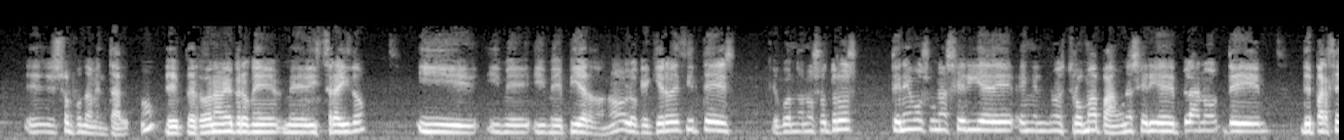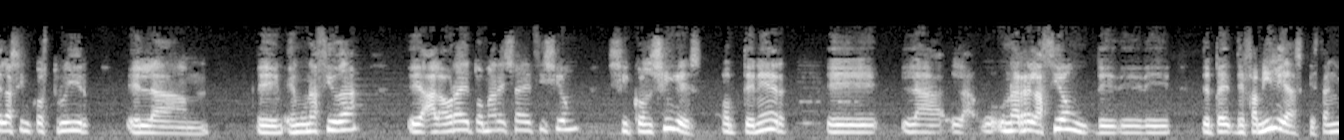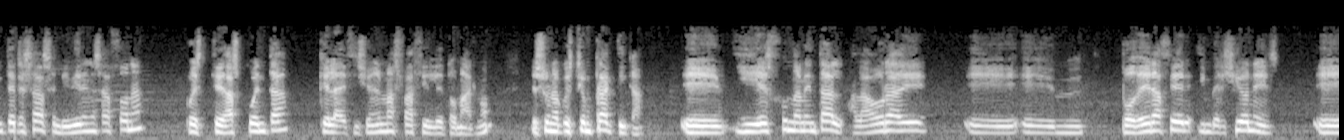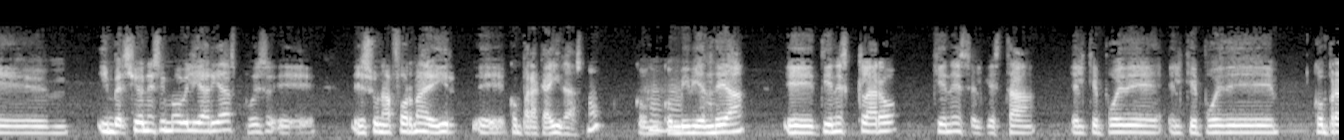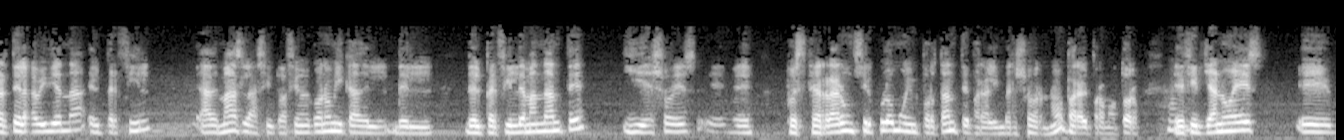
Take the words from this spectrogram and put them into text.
son fundamental. ¿no? Eh, perdóname, pero me, he distraído y, me, pierdo. ¿no? Lo que quiero decirte es que cuando nosotros tenemos una serie en nuestro mapa, una serie de planos de, parcelas sin construir en, la, en, una ciudad, eh, a la hora de tomar esa decisión, si consigues obtener una relación de, de, familias que están interesadas en vivir en esa zona, pues te das cuenta que la decisión es más fácil de tomar, ¿no? Es una cuestión práctica eh, y es fundamental a la hora de eh, em, poder hacer inversiones, em, inversiones inmobiliarias, pues eh, es una forma de ir con paracaídas, ¿no? Con, con Viviendea tienes claro quién es el que está, el que puede, el que puede comprarte la vivienda, el perfil, además la situación económica del, del perfil demandante y eso es eh, pues cerrar un círculo muy importante para el inversor, ¿no? Para el promotor. Es decir, ya no es eh,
